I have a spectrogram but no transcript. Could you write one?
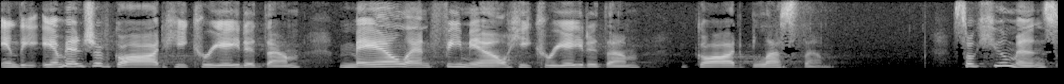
In the image of God, he created them. Male and female, he created them. God blessed them. So humans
